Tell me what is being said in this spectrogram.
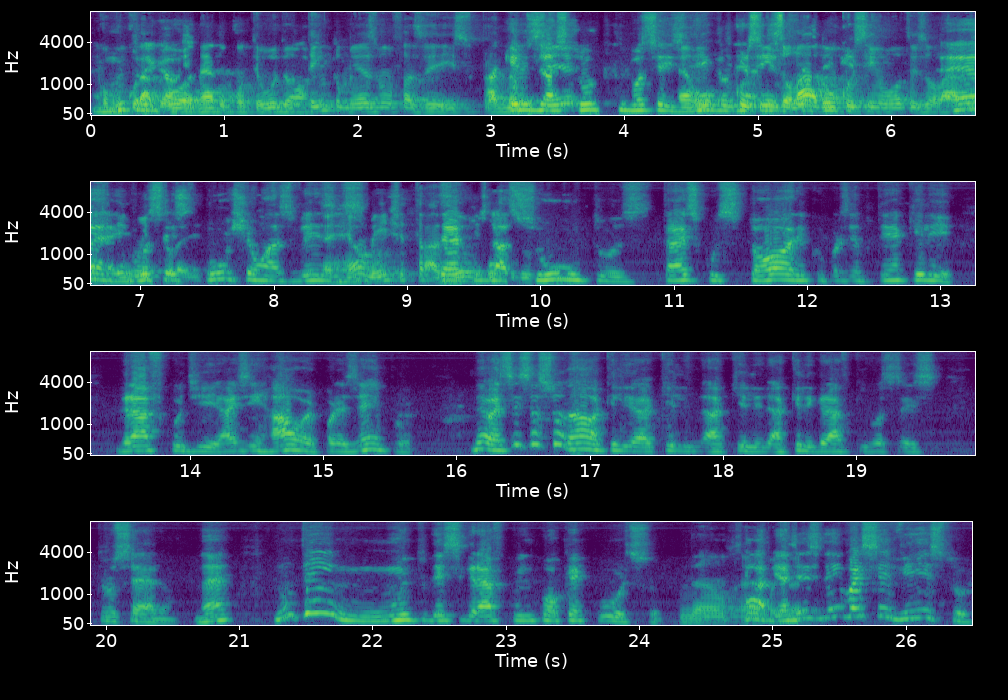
É Como curador legal. né, do conteúdo, eu tento mesmo fazer isso para Aqueles ser, assuntos que vocês é, ligam, um cursinho né? isolado, um cursinho outro isolado. É, e vocês puxam, às vezes, é realmente trazer certos um assuntos, do... traz com histórico, por exemplo, tem aquele gráfico de Eisenhower, por exemplo. Não, é sensacional aquele, aquele, aquele, aquele gráfico que vocês trouxeram, né? Não tem muito desse gráfico em qualquer curso. Não. Sabe? É, Às vezes nem vai ser visto.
